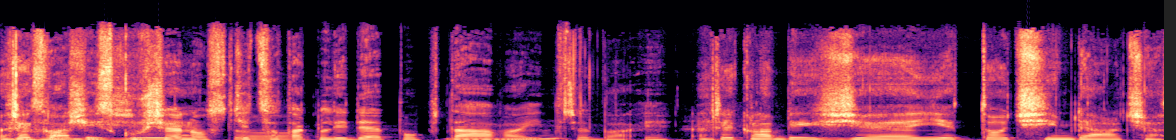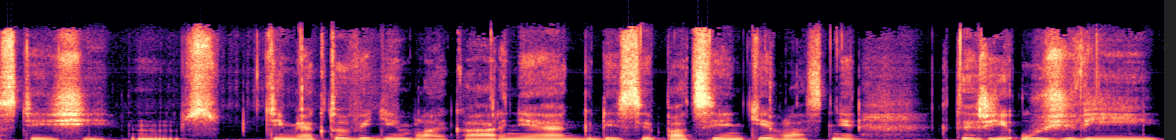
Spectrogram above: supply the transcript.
řekla Z vaší bych, zkušenosti, to... co tak lidé poptávají mm. třeba i. Řekla bych, že je to čím dál častější. S tím, jak to vidím v lékárně, kdy si pacienti vlastně kteří už ví,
